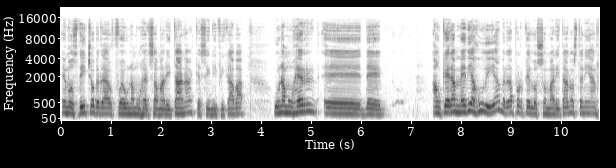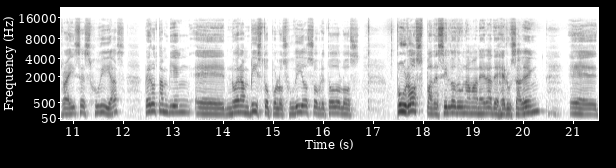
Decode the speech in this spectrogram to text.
hemos dicho, ¿verdad? Fue una mujer samaritana que significaba una mujer eh, de, aunque era media judía, ¿verdad? Porque los samaritanos tenían raíces judías, pero también eh, no eran vistos por los judíos, sobre todo los puros, para decirlo de una manera, de Jerusalén, eh,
